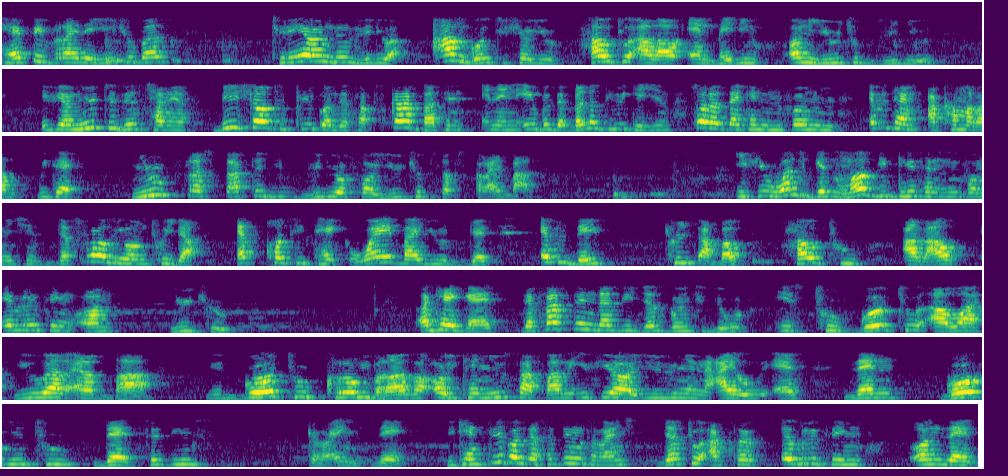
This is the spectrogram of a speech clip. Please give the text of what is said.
Happy Friday YouTubers. Today on this video I'm going to show you how to allow embedding on YouTube videos. If you're new to this channel, be sure to click on the subscribe button and enable the bell notification so that I can inform you every time I come around with a new fresh strategy video for YouTube subscribers. If you want to get more details and information, just follow me on Twitter at whereby you'll get everyday tweets about how to allow everything on YouTube. Okay guys, the first thing that we're just going to do is to go to our URL bar you go to Chrome browser or you can use Safari if you are using an iOS then go into the settings range there. You can click on the settings range just to access everything on the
